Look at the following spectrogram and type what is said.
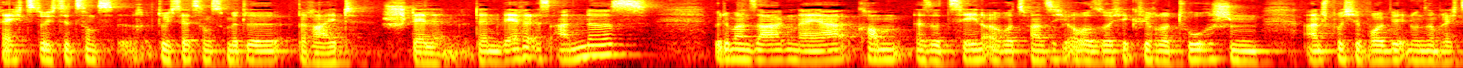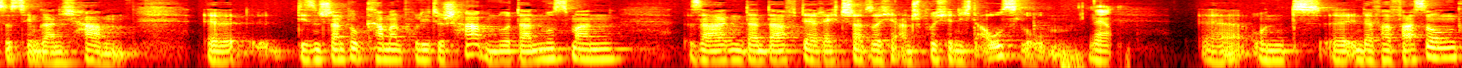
Rechtsdurchsetzungsmittel bereitstellen. Denn wäre es anders, würde man sagen, naja, komm, also 10 Euro, 20 Euro, solche quirulatorischen Ansprüche wollen wir in unserem Rechtssystem gar nicht haben. Äh, diesen Standpunkt kann man politisch haben, nur dann muss man sagen, dann darf der Rechtsstaat solche Ansprüche nicht ausloben. Ja. Äh, und äh, in der Verfassung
